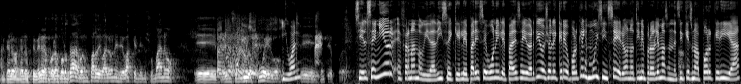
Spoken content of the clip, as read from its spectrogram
acá lo, acá lo estoy. Mirá por la portada con un par de balones de básquet en su mano, eh, fuego, sí. fuego. Igual. Fuego. Si el señor eh, Fernando Guida dice que le parece bueno y le parece divertido, yo le creo, porque él es muy sincero, no tiene problemas en Ah. decir que es una porquería,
